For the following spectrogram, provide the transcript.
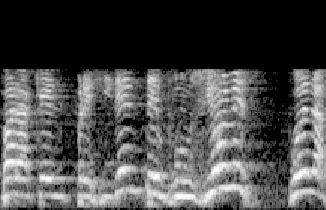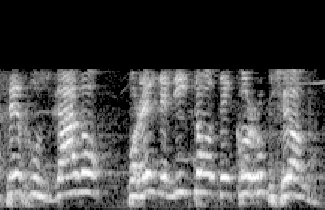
para que el presidente en funciones pueda ser juzgado por el delito de corrupción.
